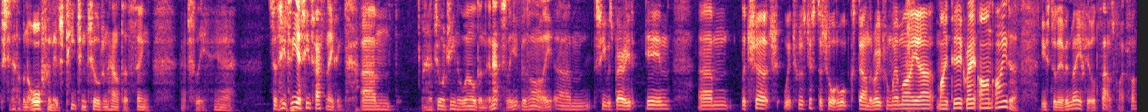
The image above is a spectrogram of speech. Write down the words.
she set up an orphanage teaching children how to sing. Actually, yeah, so she's, yeah, she's fascinating. Um, uh, Georgina Weldon, and actually, bizarrely, um, she was buried in um, the church, which was just a short walk down the road from where my uh, my dear great aunt Ida used to live in Mayfield. So that was quite fun.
